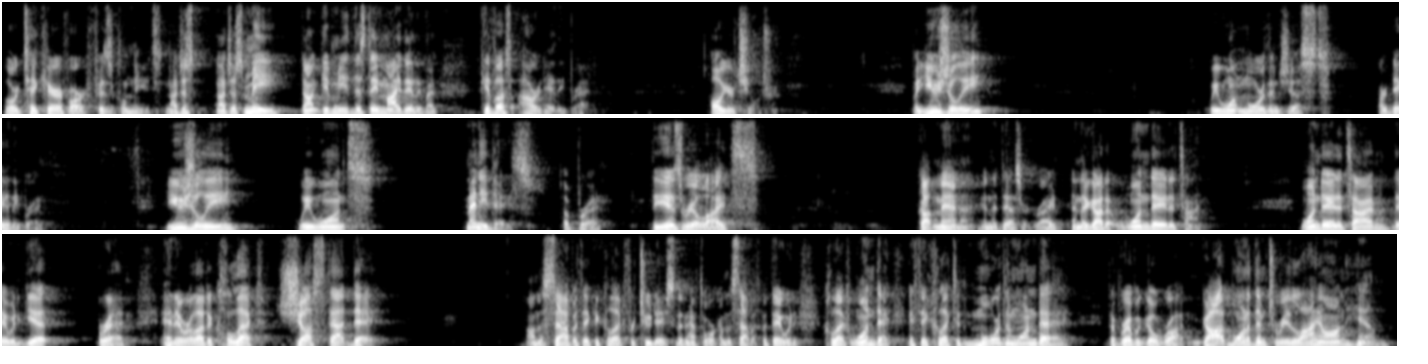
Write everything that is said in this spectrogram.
Lord, take care of our physical needs. Not just, not just me. Don't give me this day my daily bread. Give us our daily bread. All your children. But usually, we want more than just our daily bread. Usually, we want many days of bread. The Israelites got manna in the desert, right? And they got it one day at a time. One day at a time, they would get bread, and they were allowed to collect just that day. On the Sabbath, they could collect for two days, so they didn't have to work on the Sabbath, but they would collect one day. If they collected more than one day, the bread would go rotten. God wanted them to rely on Him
